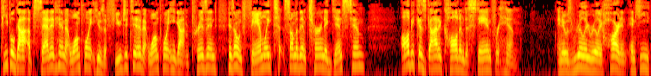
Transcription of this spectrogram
people got upset at him. At one point, he was a fugitive. At one point, he got imprisoned. His own family, t- some of them turned against him. All because God had called him to stand for him. And it was really, really hard. And, and he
